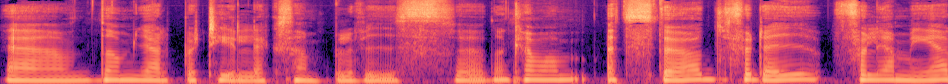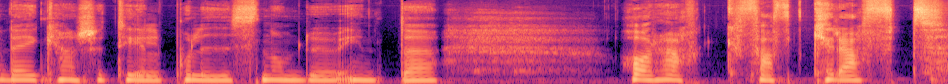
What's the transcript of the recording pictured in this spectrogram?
Eh, de hjälper till exempelvis. Eh, de kan vara ett stöd för dig. Följa med dig kanske till polisen om du inte har haft kraft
